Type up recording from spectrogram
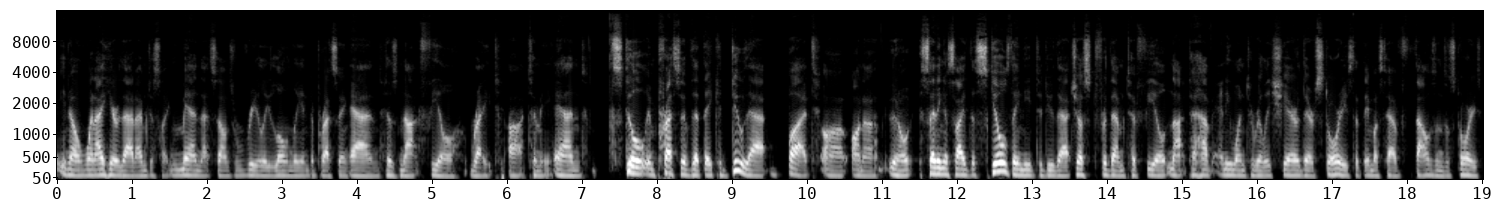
you know, when I hear that, I'm just like, man, that sounds really lonely and depressing and does not feel right uh, to me. And still impressive that they could do that, but uh, on a, you know, setting aside the skills they need to do that just for them to feel not to have anyone to really share their stories, that they must have thousands of stories,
